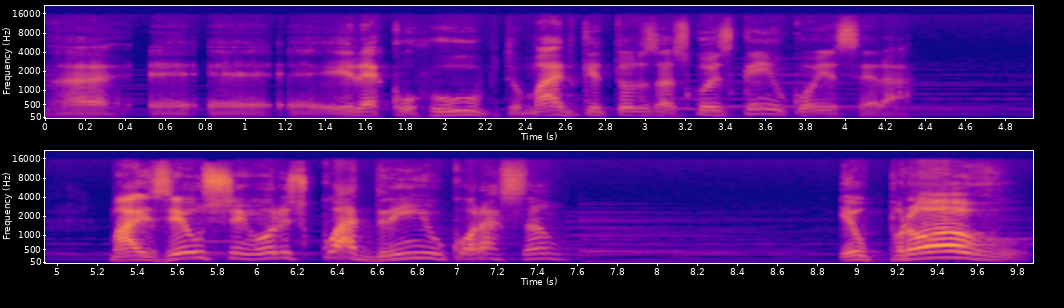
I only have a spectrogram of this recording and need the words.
né? é, é, é, ele é corrupto, mais do que todas as coisas, quem o conhecerá? Mas eu, Senhor, esquadrinho o coração. Eu provo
